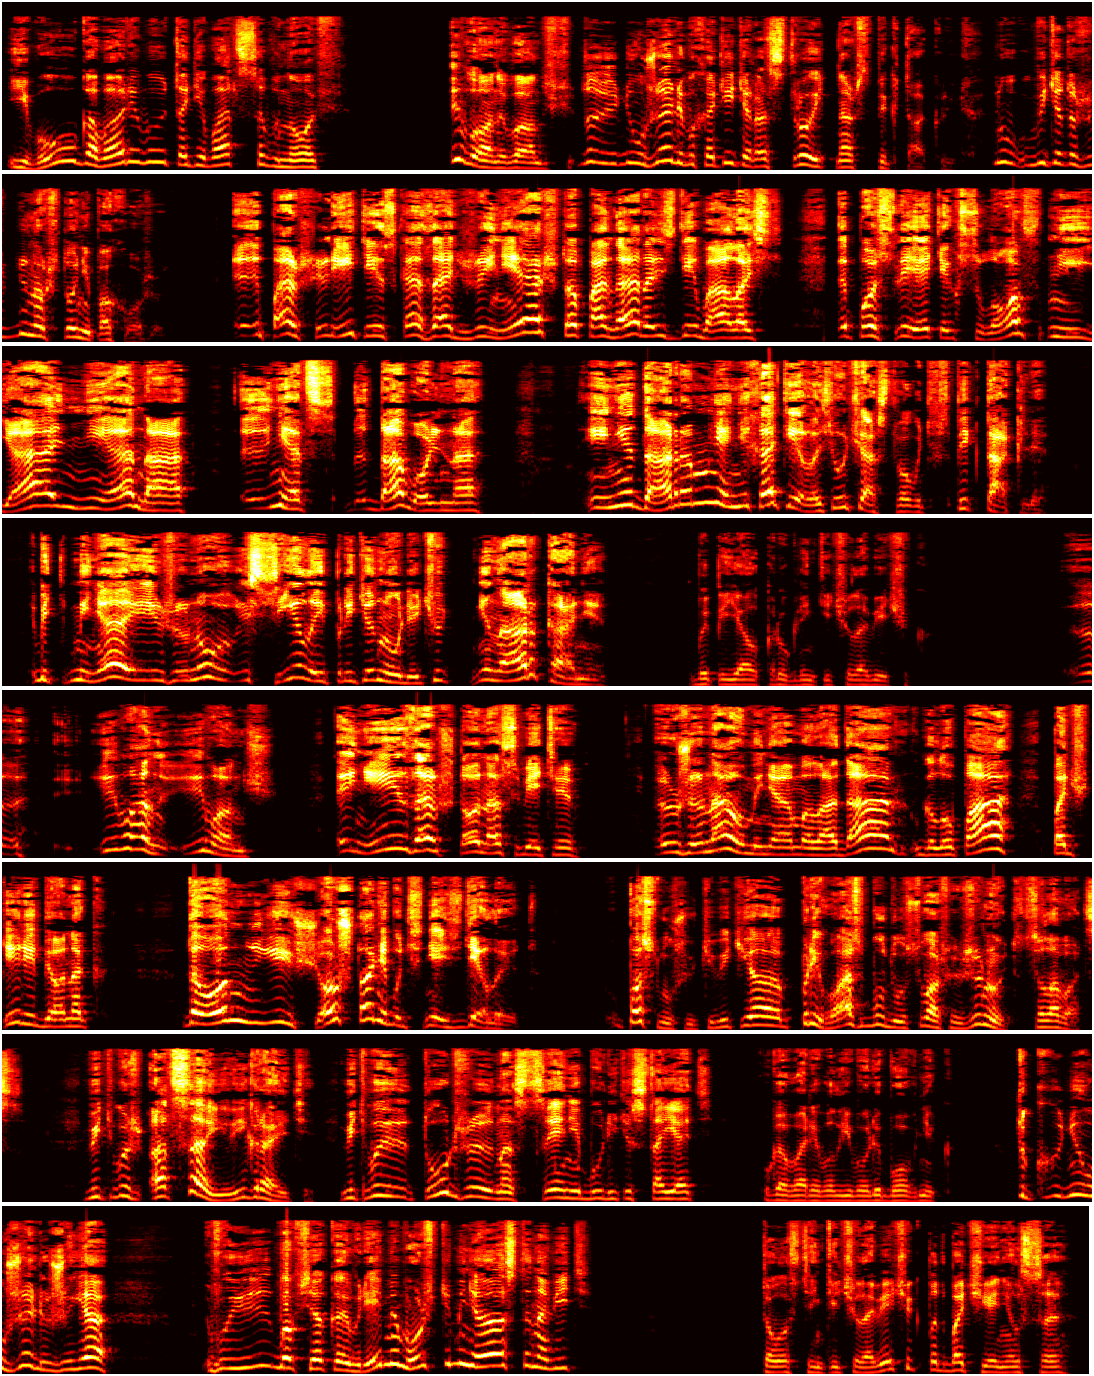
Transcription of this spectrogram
Его уговаривают одеваться вновь. — Иван Иванович, да неужели вы хотите расстроить наш спектакль? Ну, ведь это же ни на что не похоже. Э, — Пошлите сказать жене, чтоб она раздевалась. После этих слов ни я, ни она. Э, нет, довольно. И недаром мне не хотелось участвовать в спектакле. Ведь меня и жену силой притянули чуть не на аркане. — выпиял кругленький человечек. Э, — Иван Иванович, ни за что на свете. Жена у меня молода, глупа, почти ребенок. Да он еще что-нибудь с ней сделает. Послушайте, ведь я при вас буду с вашей женой целоваться. Ведь вы же отца ее играете, ведь вы тут же на сцене будете стоять, — уговаривал его любовник. — Так неужели же я... Вы во всякое время можете меня остановить. Толстенький человечек подбоченился.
